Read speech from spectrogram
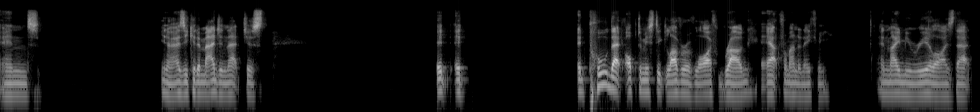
And you know as you could imagine that just it it it pulled that optimistic lover of life rug out from underneath me and made me realize that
